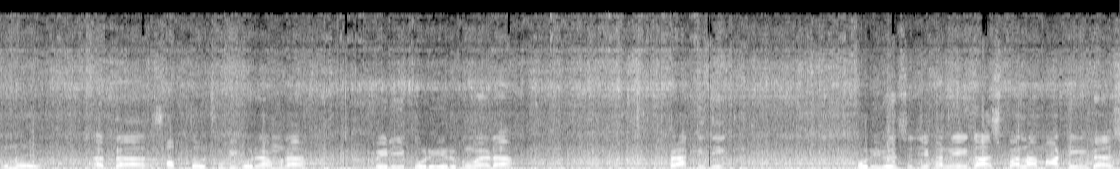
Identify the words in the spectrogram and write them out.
কোনো একটা সপ্তাহ ছুটি করে আমরা বেরিয়ে পড়ি এরকম একটা প্রাকৃতিক পরিবেশে যেখানে গাছপালা, মাটি ব্যাস।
